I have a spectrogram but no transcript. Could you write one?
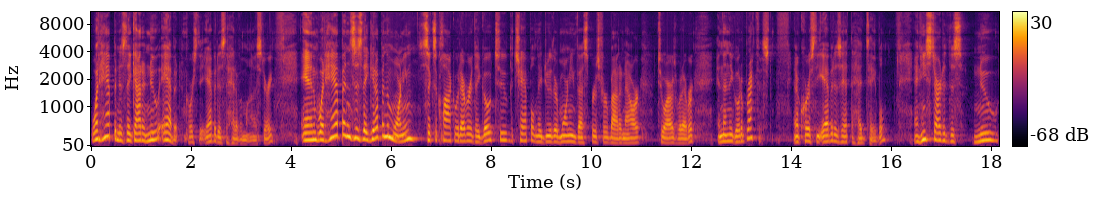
what happened is they got a new abbot. Of course, the abbot is the head of a monastery. And what happens is they get up in the morning, six o'clock, or whatever, they go to the chapel and they do their morning vespers for about an hour, two hours, whatever, and then they go to breakfast. And of course, the abbot is at the head table, and he started this new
